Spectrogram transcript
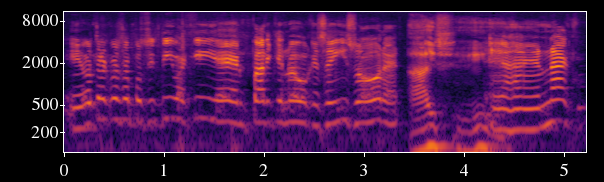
Eh, otra cosa positiva aquí es el parque nuevo que se hizo ahora Ay, sí. eh, en el Naco,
